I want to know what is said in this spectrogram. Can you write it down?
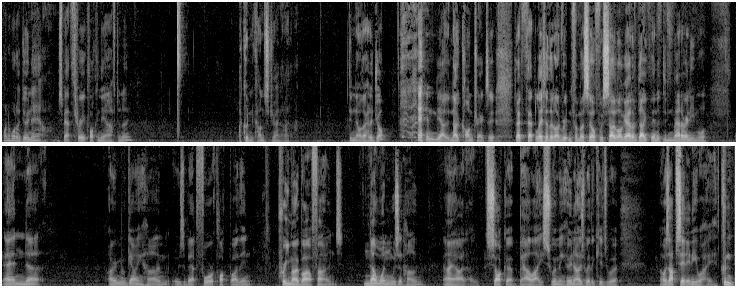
wonder what I do now. It was about three o'clock in the afternoon. I couldn't concentrate. I didn't know I had a job. and, you know, no contracts. That, that letter that I'd written for myself was so long out of date then it didn't matter anymore. And uh, I remember going home, it was about four o'clock by then, pre mobile phones. No one was at home. I, I know, soccer, ballet, swimming, who knows where the kids were. I was upset anyway. Couldn't,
